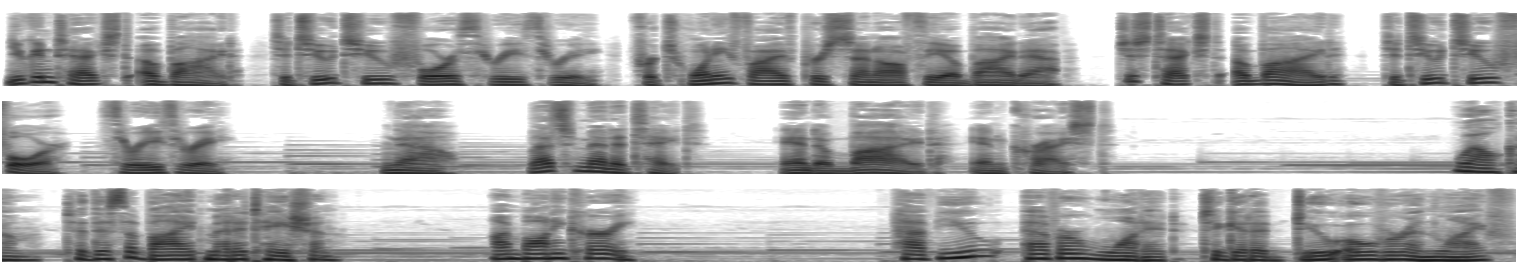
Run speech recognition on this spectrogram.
You can text ABIDE to 22433 for 25% off the Abide app. Just text ABIDE to 22433. Now, let's meditate and abide in Christ. Welcome to this Abide meditation. I'm Bonnie Curry. Have you ever wanted to get a do over in life?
